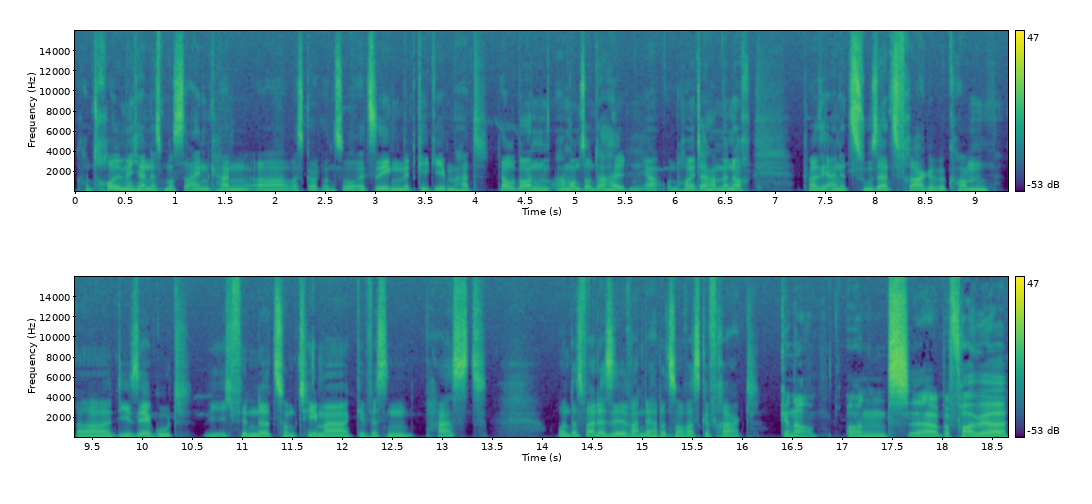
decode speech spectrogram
Kontrollmechanismus sein kann, was Gott uns so als Segen mitgegeben hat. Darüber haben wir uns unterhalten. Ja, und heute haben wir noch quasi eine Zusatzfrage bekommen, die sehr gut, wie ich finde, zum Thema Gewissen passt. Und das war der Silvan, der hat uns noch was gefragt. Genau. Und äh, bevor wir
